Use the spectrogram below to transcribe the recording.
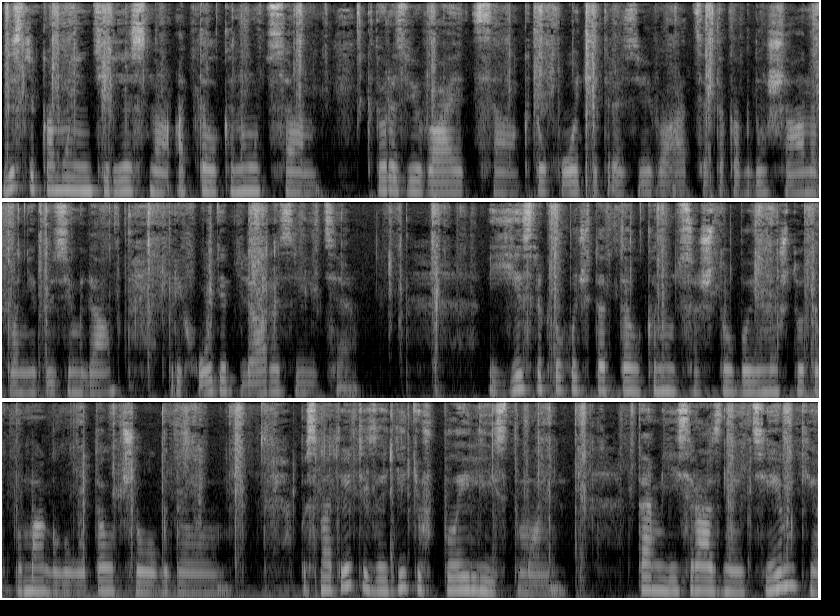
Если кому интересно оттолкнуться, кто развивается, кто хочет развиваться, так как душа на планету Земля приходит для развития если кто хочет оттолкнуться, чтобы ему что-то помогло, толчок дал, посмотрите, зайдите в плейлист мой. Там есть разные темки,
